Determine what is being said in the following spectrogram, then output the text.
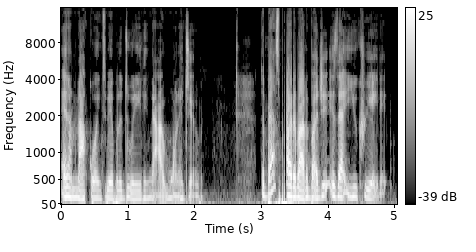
and I'm not going to be able to do anything that I want to do. The best part about a budget is that you create it.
